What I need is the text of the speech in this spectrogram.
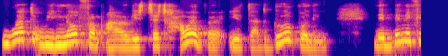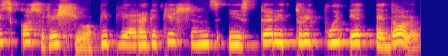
What we know from our research, however, is that globally, the benefits cost ratio of PPR eradications is 33.8 per dollar,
